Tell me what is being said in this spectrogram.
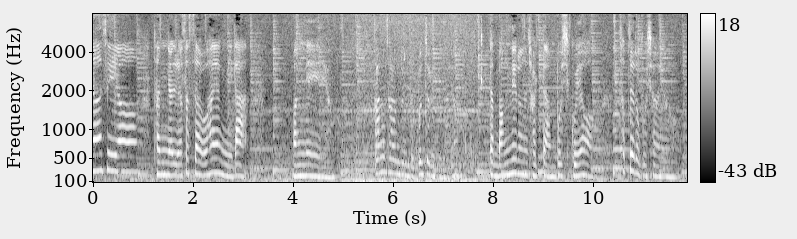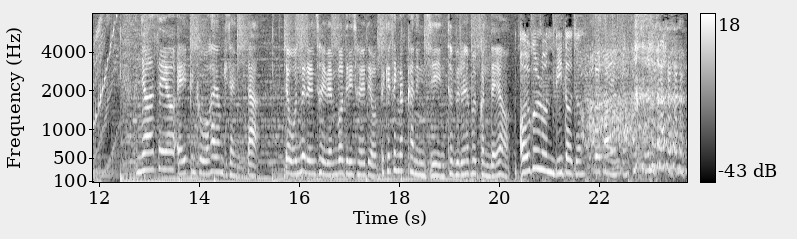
안녕하세요. 저는 16살 오하영입니다. 막내예요. 다른 사람들은 몇 번째로 보나요? 일단 막내로는 절대 안 보시고요. 첫째로 보셔요. 안녕하세요. 에이핑크 오하영 기자입니다. 네, 오늘은 저희 멤버들이 저에 대해 어떻게 생각하는지 인터뷰를 해볼 건데요. 얼굴론 리더죠. 네, 다행이다.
